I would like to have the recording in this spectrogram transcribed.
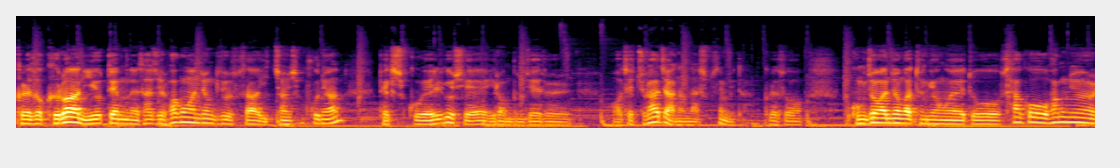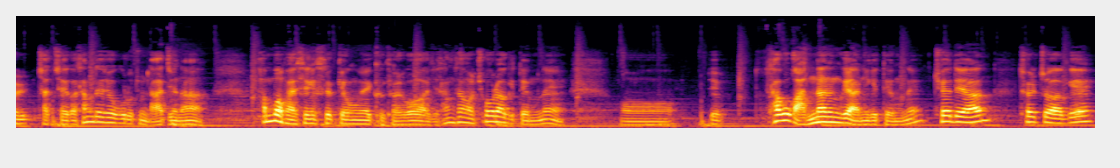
그래서 그러한 이유 때문에 사실 화공안전기술사 2019년 119회 1교시에 이런 문제를 어, 제출하지 않았나 싶습니다. 그래서 공정안전 같은 경우에도 사고 확률 자체가 상대적으로 좀 낮으나 한 번 발생했을 경우에 그 결과가 이제 상상을 초월하기 때문에 어, 이제 사고가 안 나는 게 아니기 때문에 최대한 철저하게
